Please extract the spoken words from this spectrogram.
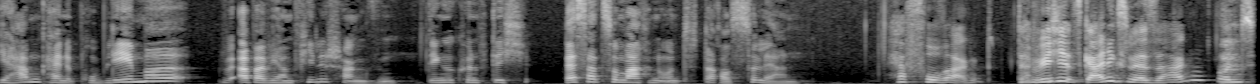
Wir haben keine Probleme, aber wir haben viele Chancen, Dinge künftig besser zu machen und daraus zu lernen. Hervorragend. Da will ich jetzt gar nichts mehr sagen und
